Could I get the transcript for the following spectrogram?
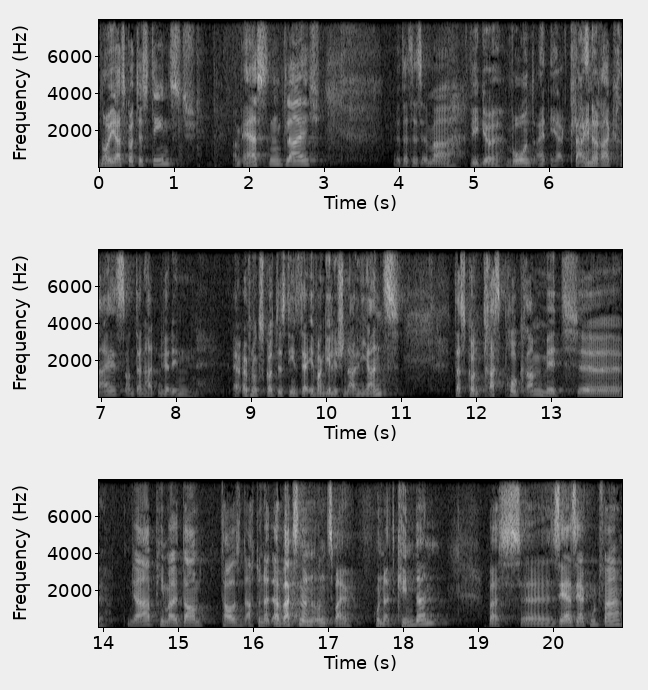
Neujahrsgottesdienst am ersten gleich. Das ist immer wie gewohnt ein eher kleinerer Kreis. Und dann hatten wir den Eröffnungsgottesdienst der Evangelischen Allianz das Kontrastprogramm mit, äh, ja, Pi mal Daumen, 1800 Erwachsenen und 200 Kindern, was äh, sehr, sehr gut war.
